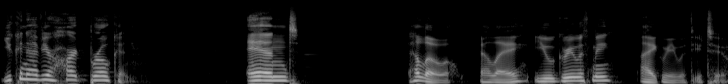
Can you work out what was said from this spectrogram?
you can have your heart broken. And hello, LA. You agree with me? I agree with you too.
